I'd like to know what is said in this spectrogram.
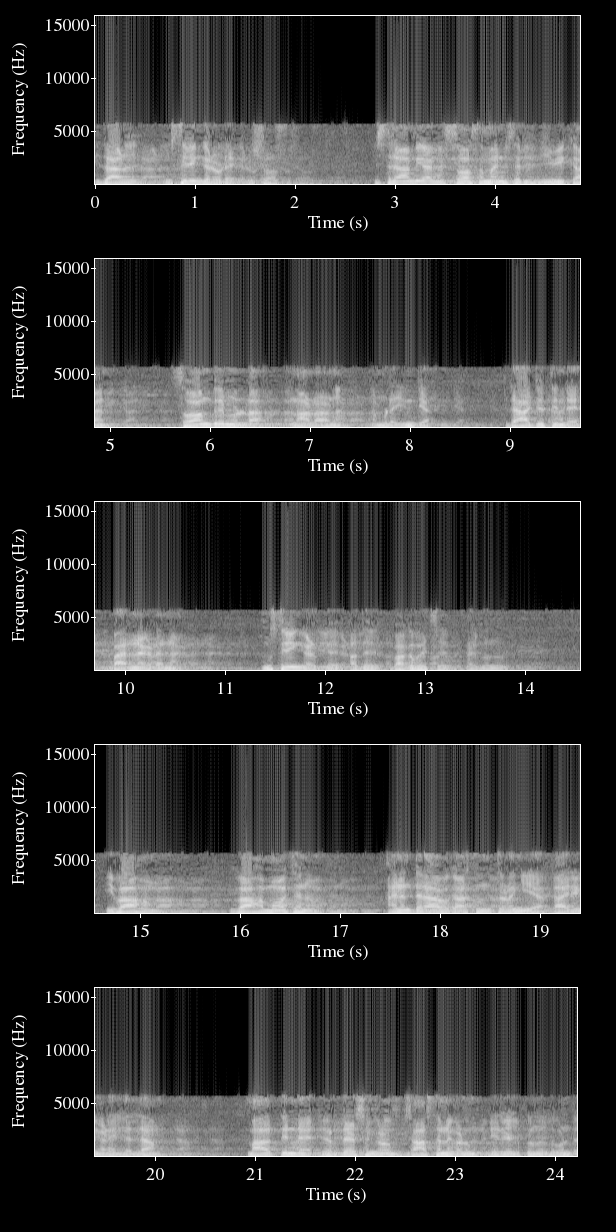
ഇതാണ് മുസ്ലിങ്ങളുടെ വിശ്വാസം. ഇസ്ലാമിക വിശ്വാസം അനുസരിച്ച് ജീവിക്കാൻ സ്വാതന്ത്ര്യമുള്ള നാടാണ് നമ്മുടെ ഇന്ത്യ. രാജ്യത്തിന്റെ ഭരണഘടന മുസ്ലിങ്ങൾക്ക് അത് വകവെച്ച് നൽകുന്നുണ്ട്. വിവാഹം വിവാഹമോചനം അനന്തരാവകാശം തുടങ്ങിയ കാര്യങ്ങളിലെല്ലാം മതത്തിന്റെ നിർദ്ദേശങ്ങളും ശാസനകളും നിലനിൽക്കുന്നതുകൊണ്ട്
